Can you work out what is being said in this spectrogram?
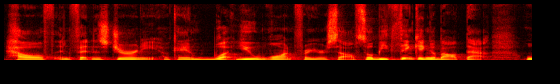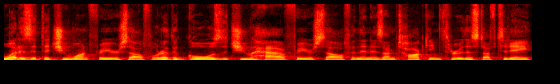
health and fitness journey, okay, and what you want for yourself. So be thinking about that. What is it that you want for yourself? What are the goals that you have for yourself? And then as I'm talking through this stuff today,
